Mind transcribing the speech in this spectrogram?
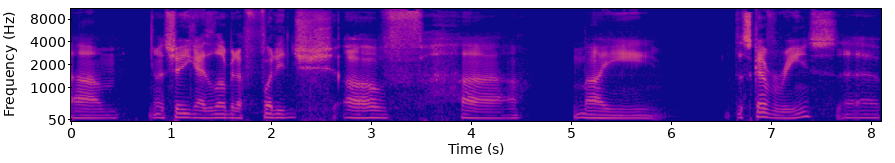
Um, I'll show you guys a little bit of footage of uh, my discoveries. Uh,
